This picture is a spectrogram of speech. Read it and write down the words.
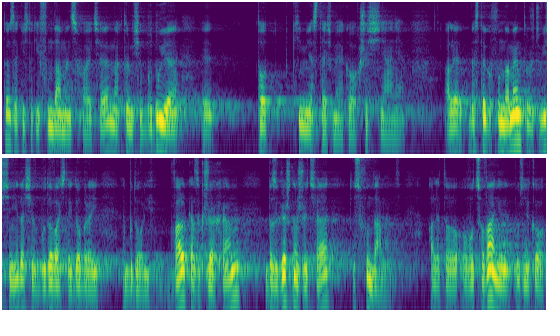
To jest jakiś taki fundament, słuchajcie, na którym się buduje y, to, kim jesteśmy jako chrześcijanie. Ale bez tego fundamentu rzeczywiście nie da się wbudować tej dobrej budowli. Walka z grzechem, bezgrzeszne życie to jest fundament. Ale to owocowanie później jako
